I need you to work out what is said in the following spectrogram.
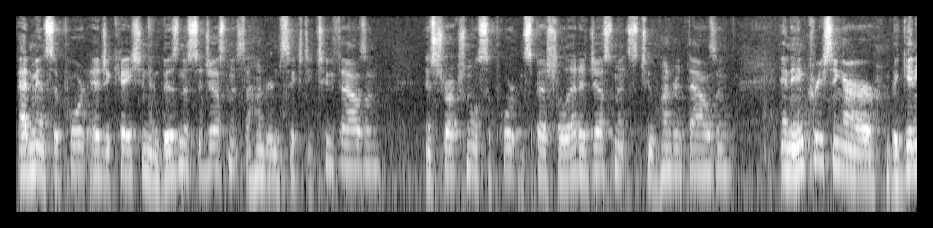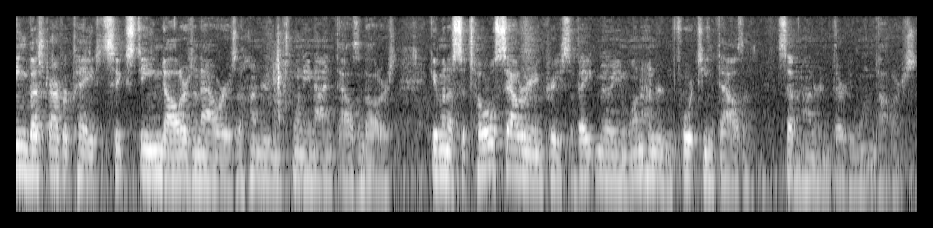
Admin support, education, and business adjustments, 162,000. Instructional support and special ed adjustments, 200,000. And increasing our beginning bus driver pay to $16 an hour is $129,000, giving us a total salary increase of $8,114,731.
